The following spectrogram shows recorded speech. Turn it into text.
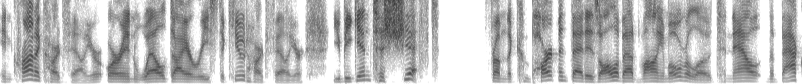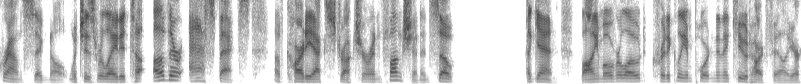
in chronic heart failure or in well diuresed acute heart failure, you begin to shift from the compartment that is all about volume overload to now the background signal, which is related to other aspects of cardiac structure and function. And so, again, volume overload, critically important in acute heart failure.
